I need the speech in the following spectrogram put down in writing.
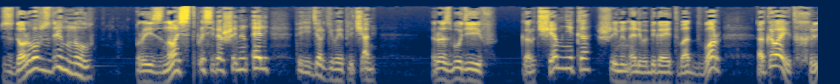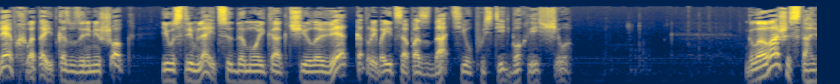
здорово вздремнул, произносит про себя Шимен-Эль, передергивая плечами. Разбудив корчемника, Шимен-Эль выбегает во двор, открывает хлеб, хватает козу за ремешок и устремляется домой, как человек, который боится опоздать и упустить бог весь. Глава шестая.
